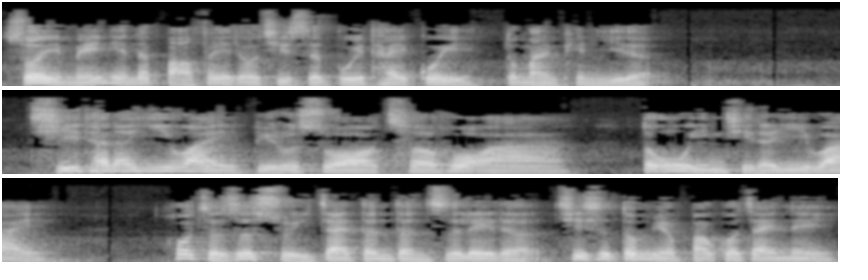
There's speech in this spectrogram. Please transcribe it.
所以每年的保费都其实不会太贵，都蛮便宜的。其他的意外，比如说车祸啊、动物引起的意外，或者是水灾等等之类的，其实都没有包括在内。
